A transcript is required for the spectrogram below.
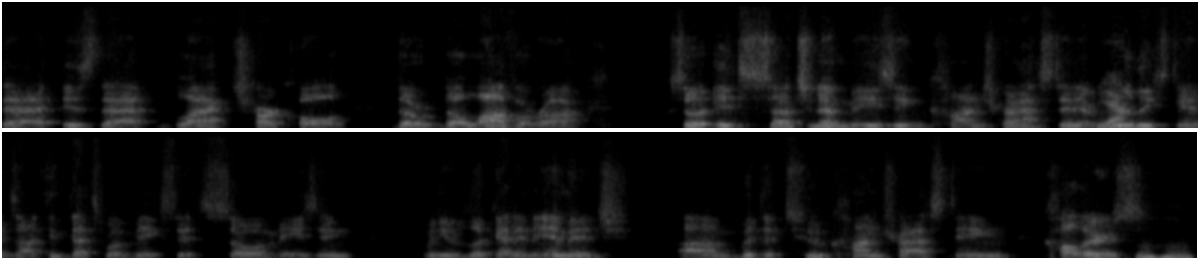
that is that black charcoal, the the lava rock. So it's such an amazing contrast, and it Yeah. really stands out. I think that's what makes it so amazing when you look at an image um, with the two contrasting colors. Mhm.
